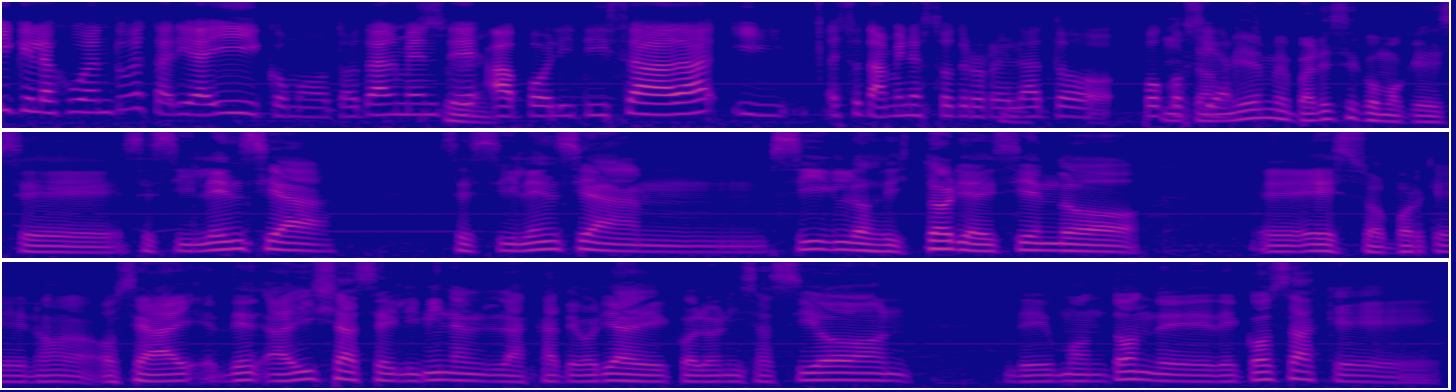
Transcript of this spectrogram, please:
y que la juventud estaría ahí como totalmente apolitizada y eso también es otro relato poco y También me parece como que se, se silencia se silencian siglos de historia diciendo eh, eso, porque no, o sea, ahí ya se eliminan las categorías de colonización, de un montón de, cosas que,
